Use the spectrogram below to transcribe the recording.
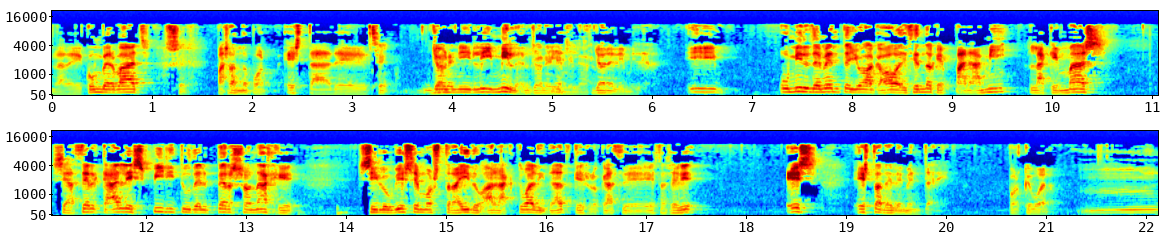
la de Cumberbatch, Sí. pasando por esta de Sí. Johnny Lee Miller. Johnny Lee Miller. Johnny Lee Miller. Y humildemente yo acababa diciendo que para mí la que más se acerca al espíritu del personaje si lo hubiésemos traído a la actualidad, que es lo que hace esta serie, es esta de Elementary. Porque bueno, mm,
